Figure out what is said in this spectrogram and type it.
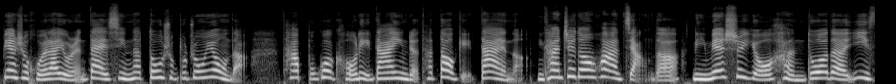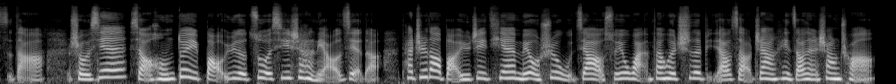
便是回来有人带信，那都是不中用的。他不过口里答应着，他倒给带呢。你看这段话讲的里面是有很多的意思的啊。首先，小红对宝玉的作息是很了解的，他知道宝玉这天没有睡午觉，所以晚饭会吃的比较早，这样可以早点上床。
